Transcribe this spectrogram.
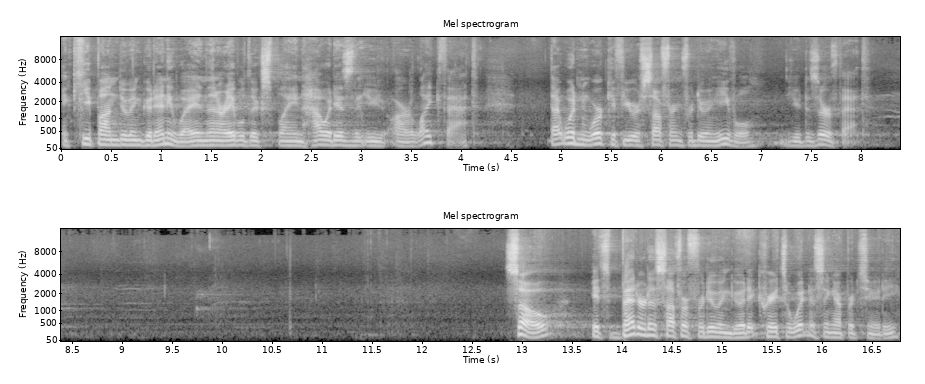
and keep on doing good anyway, and then are able to explain how it is that you are like that. That wouldn't work if you were suffering for doing evil. You deserve that. So, it's better to suffer for doing good. It creates a witnessing opportunity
